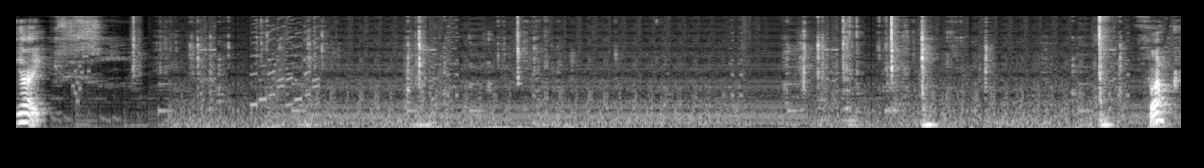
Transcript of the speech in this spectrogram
Yikes. Fuck.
